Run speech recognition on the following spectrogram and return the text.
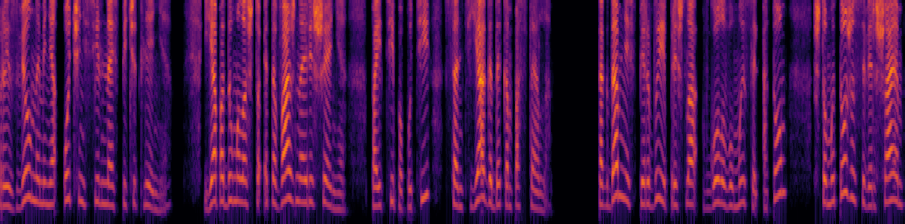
произвел на меня очень сильное впечатление. Я подумала, что это важное решение — пойти по пути Сантьяго де Компостелло. Тогда мне впервые пришла в голову мысль о том, что мы тоже совершаем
